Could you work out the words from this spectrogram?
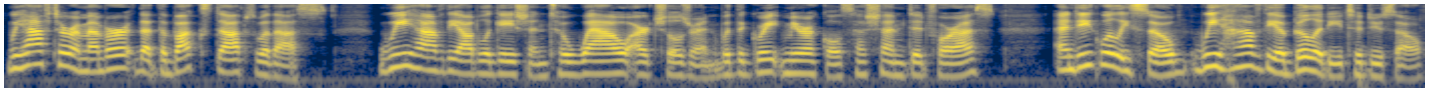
we have to remember that the buck stops with us. We have the obligation to wow our children with the great miracles Hashem did for us, and equally so, we have the ability to do so.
